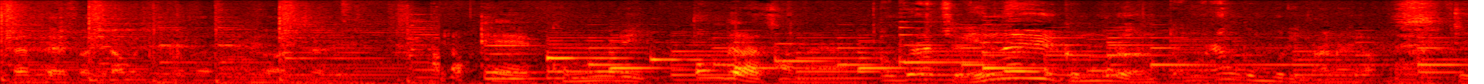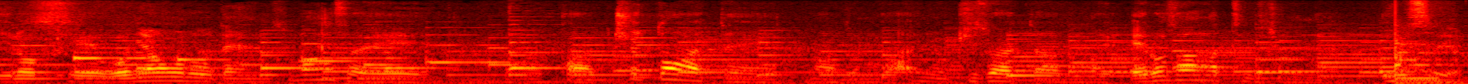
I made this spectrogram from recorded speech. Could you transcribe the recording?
센터에서 일하고 싶어서 불러왔죠. 이렇게 건물이 동그랗잖아요 동그랗죠. 옛날 건물은 동그란 건물이 많아요. 이렇게 원형으로 된 소방서에 뭐랄까 출동할 때라든가 아니면 기소할 때라든가 애로사항 같은 게 좀 있나요? 없어요.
